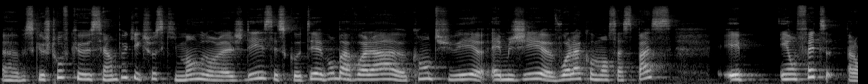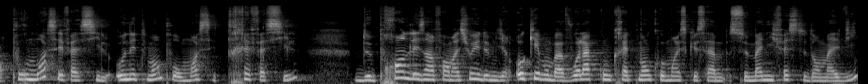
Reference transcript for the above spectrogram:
parce que je trouve que c'est un peu quelque chose qui manque dans le HD, c'est ce côté, bon bah voilà, quand tu es MG, voilà comment ça se passe. Et en fait, alors pour moi c'est facile, honnêtement pour moi c'est très facile de prendre les informations et de me dire ok bon bah voilà concrètement comment est-ce que ça se manifeste dans ma vie.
